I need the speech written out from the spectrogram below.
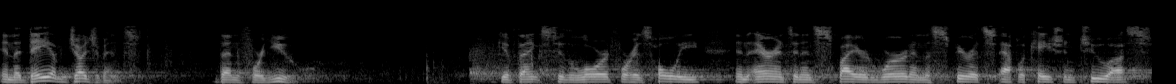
in the day of judgment than for you. Give thanks to the Lord for his holy, inerrant, and inspired word and the Spirit's application to us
